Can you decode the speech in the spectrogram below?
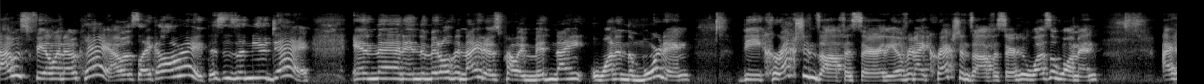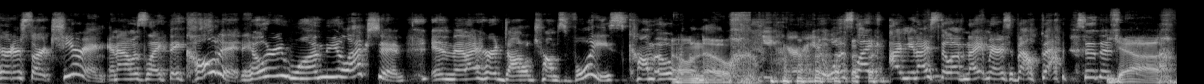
I was feeling okay. I was like, all right, this is a new day. And then in the middle of the night, it was probably midnight, one in the morning, the corrections officer, the overnight corrections officer, who was a woman, I heard her start cheering, and I was like, they called it. Hillary won the election. And then I heard Donald Trump's voice come over. Oh, no. it was like, I mean, I still have nightmares about that to this Yeah.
